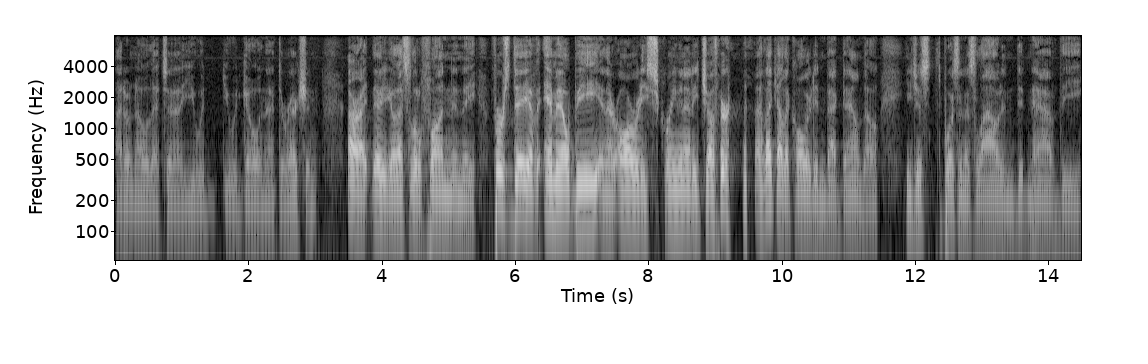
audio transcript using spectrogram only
I don't know that uh, you would you would go in that direction. All right, there you go. That's a little fun. And the first day of MLB, and they're already screaming at each other. I like how the caller didn't back down, though. He just wasn't as loud and didn't have the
